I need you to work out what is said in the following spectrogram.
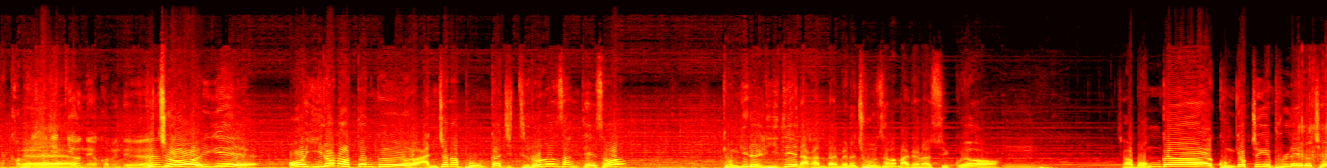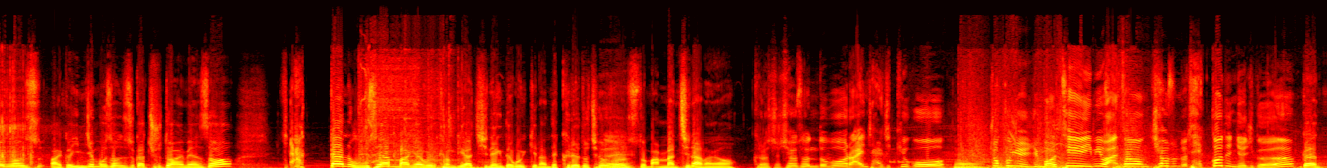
자 커맨드 네. 이제 띄웠네요 커맨드. 그렇죠. 이게 어 이런 어떤 그 안전한 보험까지 들어놓은 상태에서 경기를 리드해 나간다면 좋은 상황 마련할 수 있고요. 음. 자 뭔가 공격적인 플레이로 최현 선수, 아그 임진모 선수가 주도하면서 약간 우세한 방향으로 경기가 진행되고 있긴 한데 그래도 최현 네. 선수도 만만치는 않아요. 그렇죠. 최우선도 뭐 라인 잘 지키고 네. 조금 요즘 멀티 이미 완성 최우선도 됐거든요 지금. 그러니까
